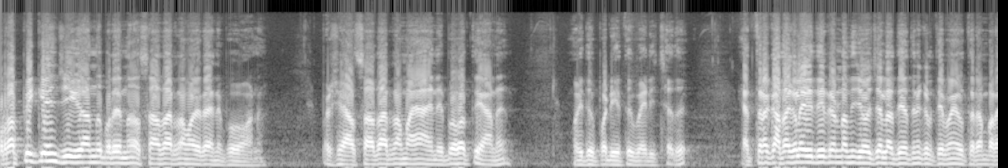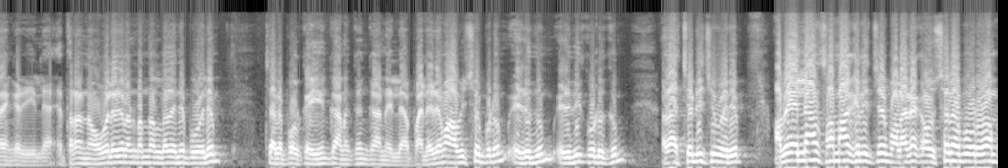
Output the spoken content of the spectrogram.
ഉറപ്പിക്കുകയും ചെയ്യുക എന്ന് പറയുന്നത് അസാധാരണമായ ഒരു അനുഭവമാണ്. പക്ഷേ അസാധാരണമായ അനുഭവത്തെയാണ് മൊയ്തു പടിയത്ത് ഭരിച്ചത്. എത്ര കഥകൾ എഴുതിയിട്ടുണ്ടെന്ന് ചോദിച്ചാൽ അദ്ദേഹത്തിന് കൃത്യമായ ഉത്തരം പറയാൻ കഴിയില്ല. എത്ര നോവലുകളുണ്ടെന്നുള്ളതിന് പോലും ചിലപ്പോൾ കൈയും കണക്കും കാണില്ല. പലരും ആവശ്യപ്പെടും എഴുതും എഴുതി കൊടുക്കും അത് അച്ചടിച്ചു വരും. അവയെല്ലാം സമാഹരിച്ച് വളരെ കൗശലപൂർവം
